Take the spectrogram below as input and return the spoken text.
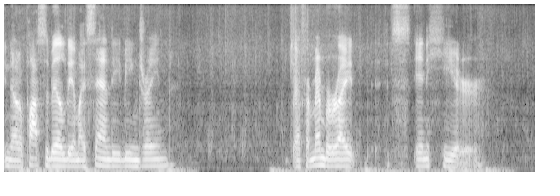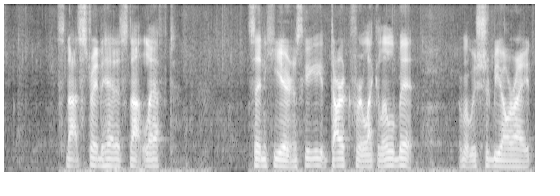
you know, the possibility of my sanity being drained. If I remember right, it's in here. It's not straight ahead, it's not left. It's in here, and it's gonna get dark for like a little bit, but we should be alright.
